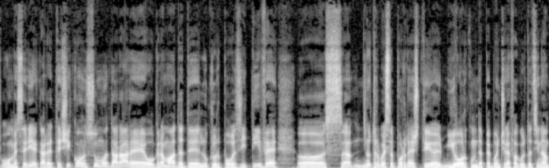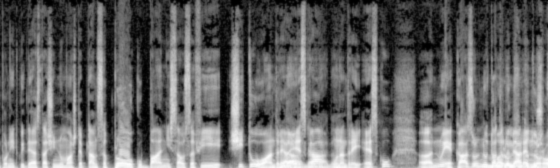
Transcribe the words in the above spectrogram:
o meserie care te și consumă, dar are o grămadă de lucruri pozitive. Uh, Să, nu trebuie să pornești, eu oricum de pe băncile facultății n-am pornit cu ideea asta și nu mă așteptam să plouă cu bani sau să fii și tu o Andreea Da, Esca, da, da, da. un Andrei Escu. Uh, Nu e cazul, nu toată mă lumea gândeam are totuși că aș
